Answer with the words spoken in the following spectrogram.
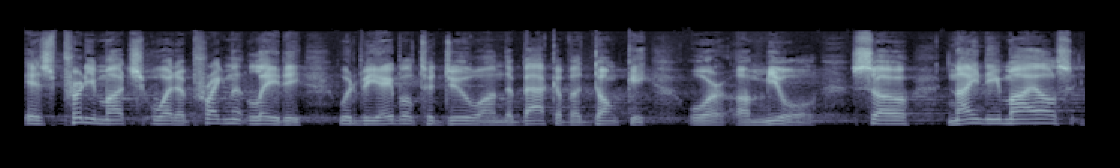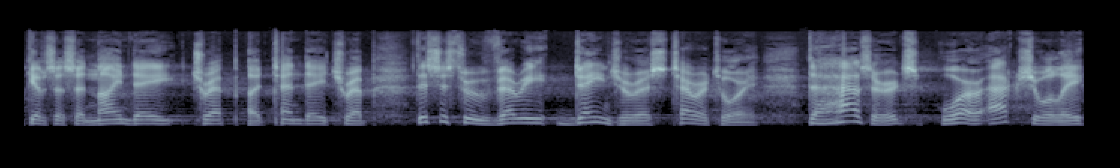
is pretty much what a pregnant lady would be able to do on the back of a donkey or a mule. So, 90 miles gives us a nine day trip, a 10 day trip. This is through very dangerous territory. The hazards were actually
